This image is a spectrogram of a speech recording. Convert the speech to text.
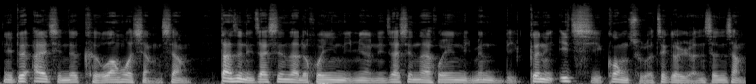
你对爱情的渴望或想象，但是你在现在的婚姻里面，你在现在婚姻里面里跟你一起共处的这个人身上，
